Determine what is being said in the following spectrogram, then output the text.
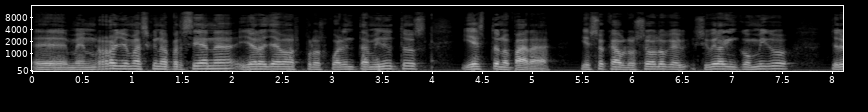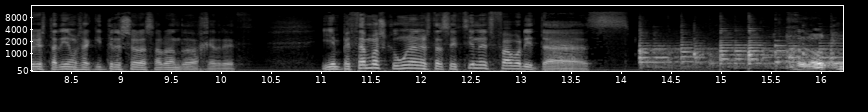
eh, me enrollo más que una persiana y ahora ya vamos por los 40 minutos y esto no para. Y eso que hablo solo, que si hubiera alguien conmigo, yo creo que estaríamos aquí tres horas hablando de ajedrez. Y empezamos con una de nuestras secciones favoritas. Al otro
